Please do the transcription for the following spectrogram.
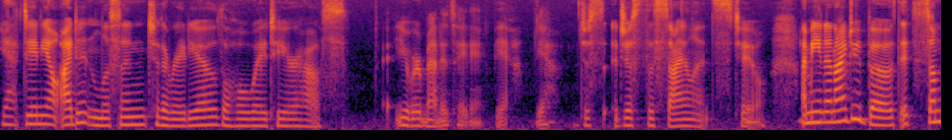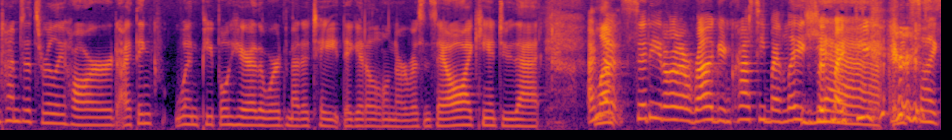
Yeah. Danielle, I didn't listen to the radio the whole way to your house. you were meditating. Yeah. Just just the silence too. I mean and i do both. It's sometimes it's really hard. I think when people hear the word meditate they get a little nervous and say oh i can't do that. I'm not sitting on a rug and crossing my legs yeah with my fingers. it's like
